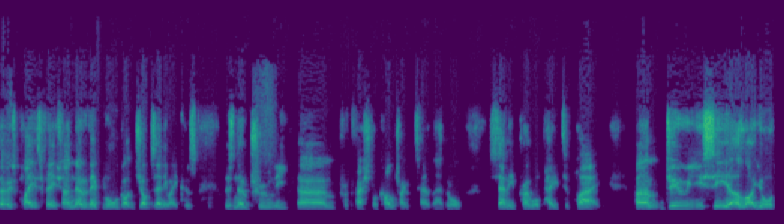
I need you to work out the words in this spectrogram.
those players finish? I know they've all got jobs anyway because there's no truly um, professional contracts out there. They're all semi-pro or paid to play. Um, do you see a lot of your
